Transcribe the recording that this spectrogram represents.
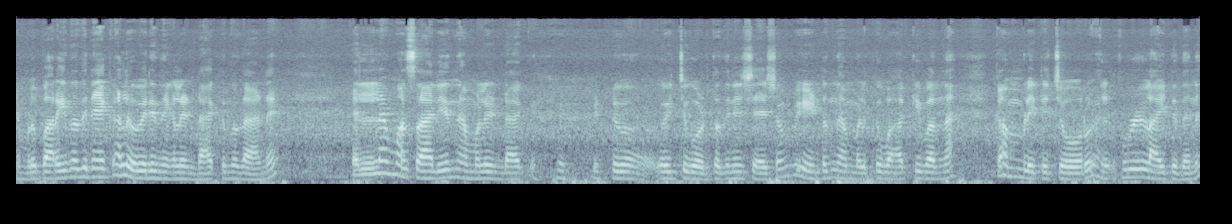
നമ്മൾ പറയുന്നതിനേക്കാൾ ഉപരി നിങ്ങൾ ഉണ്ടാക്കുന്നതാണ്. എല്ലാ മസാലയും നമ്മൾ ഉണ്ടാക്കി ഇട്ട് ഒഴിച്ച് കൊടുത്തതിന് ശേഷം വീണ്ടും നമ്മൾക്ക് ബാക്കി വന്ന കംപ്ലീറ്റ് ചോറ് ഫുള്ളായിട്ട് തന്നെ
